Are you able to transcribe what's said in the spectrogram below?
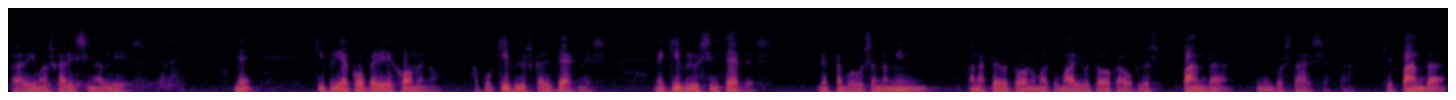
Παραδείγματος χάρη συναυλίες. Με κυπριακό περιεχόμενο, από Κύπριους καλλιτέχνες, με Κύπριους συνθέτες. Δεν θα μπορούσα να μην αναφέρω το όνομα του Μάριου Τόκα, ο οποίος πάντα είναι μπροστά σε αυτά. Και πάντα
